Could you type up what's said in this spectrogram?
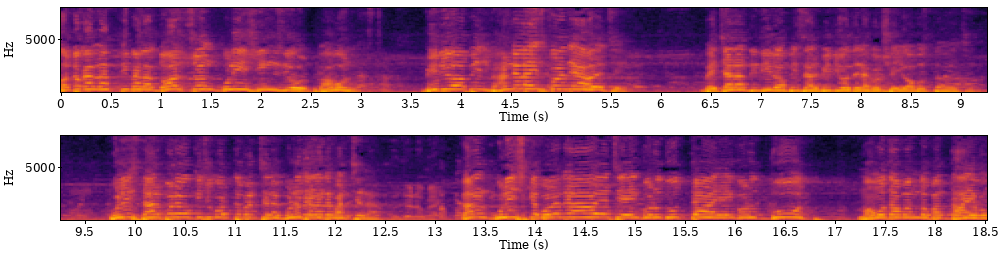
গতকাল রাত্রিবেলা দশ জন পুলিশ ইনজিওর্ড ভাবুন। বিডিও অফিস ভ্যান্ডালাইজ করে হয়েছে। বেচারা দিদির অফিসার বিডিওদের এখন সেই অবস্থা হয়েছে। পুলিশ তারপরেও কিছু করতে পারছে না, গুলি চালাতে পারছে না। কারণ পুলিশকে বলে দেওয়া হয়েছে, এই গরু দুধ দেয়, এই গরুর দুধ। মমতা বন্দ্যোপাধ্যায় এবং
